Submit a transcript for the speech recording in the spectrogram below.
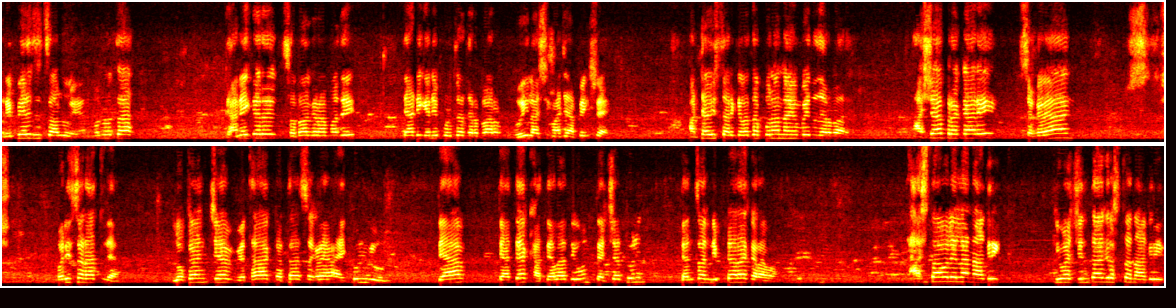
रिपेअरच चालू आहे. म्हणून आता घाणेकर सभागृहामध्ये त्या ठिकाणी पुढचा दरबार होईल अशी माझी अपेक्षा आहे. अठ्ठावीस तारखेला तर पुन्हा नवी मुंबईचा दरबार आहे. अशा प्रकारे सगळ्या परिसरातल्या लोकांच्या व्यथा कथा सगळ्या ऐकून घेऊन त्या त्या त्या खात्याला देऊन त्याच्यातून त्यांचा निपटारा करावा. धास्तावलेला नागरिक किंवा चिंताग्रस्त नागरिक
